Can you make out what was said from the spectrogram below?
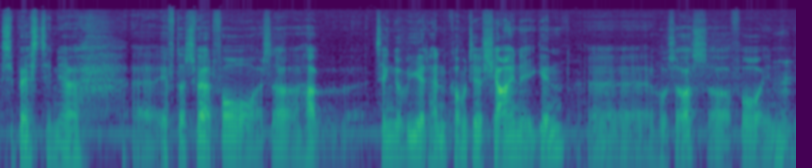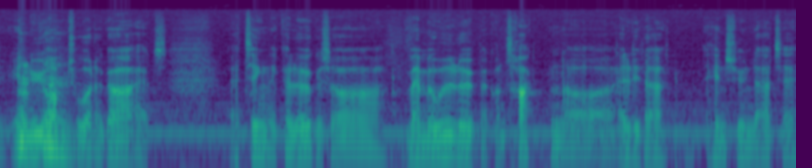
Sebastian, ja, øh, efter et svært forår, altså har, tænker vi, at han kommer til at shine igen øh, hos os og får en, en ny optur, der gør, at, at tingene kan lykkes, og hvad med udløb af kontrakten og alle de der hensyn, der er at tage.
